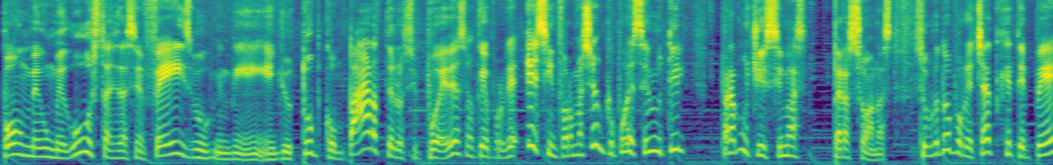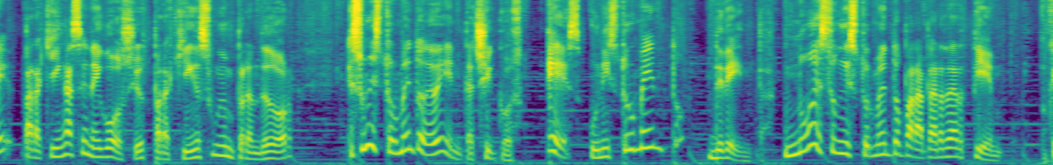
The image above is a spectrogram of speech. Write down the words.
Ponme un me gusta si estás en Facebook, en, YouTube, compártelo si puedes, ¿ok? Porque es información que puede ser útil para muchísimas personas. Sobre todo porque ChatGTP, para quien hace negocios, para quien es un emprendedor, es un instrumento de venta, chicos. Es un instrumento de venta. No es un instrumento para perder tiempo. ¿ok?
